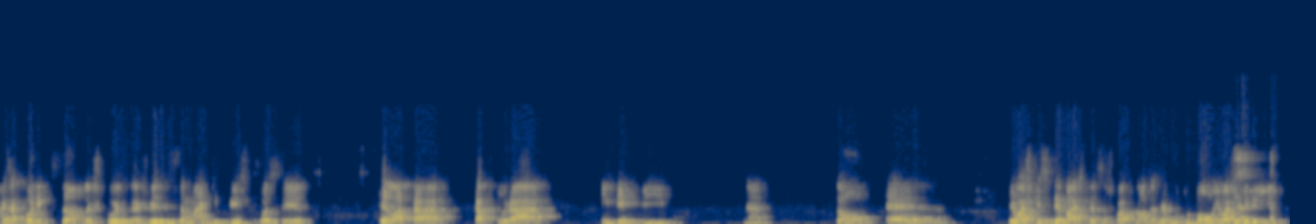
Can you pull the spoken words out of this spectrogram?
mas a conexão das coisas, às vezes isso é mais difícil de você relatar, capturar, intervir, né? Então, é, eu acho que esse debate dessas quatro notas é muito bom. Eu acho que ele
